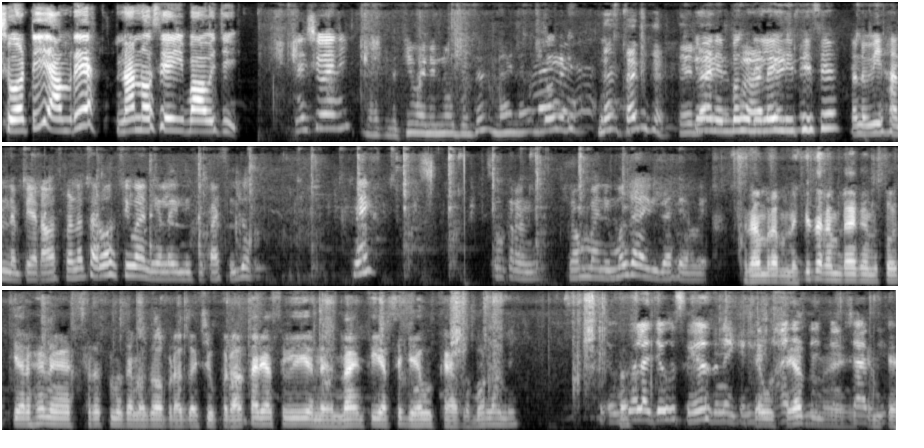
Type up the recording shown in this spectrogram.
છોટી આમ રે નાનો છે ઈ બાવજી. નહીં શિવાની? એટલે જીવાની નો જોતે ના ના. ના સારી છે. તે શિવાની ને બંગડી લઈ લીધી છે અને વિહાન ને પહેરાવસ પણ અત્યારે શિવાની લઈ લીધી પાછી જો. નહીં? છોકરાને રમવાની મજા આવી જાય હવે. રામ રામ ને સીતારામ ડાયરા તો અત્યારે હે ને સરસ મજાના જો આપણે અગાસી ઉપર આવતા રહ્યા છીએ અને નાઈન તૈયાર થઈ ગયા એવું કાંઈ આપણે બોલાય નહીં. બોલા જેવું છે જ નહીં કેમ કે એવું છે જ નહીં ચાર કેમ દિવસ- કે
